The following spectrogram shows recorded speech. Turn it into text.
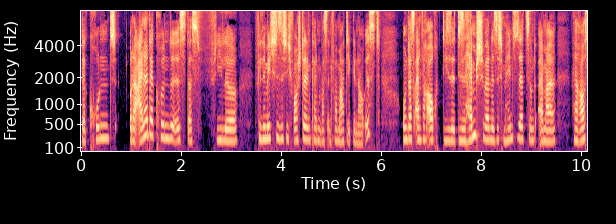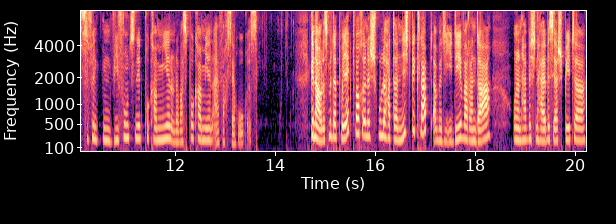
der Grund oder einer der Gründe ist, dass viele, viele Mädchen sich nicht vorstellen können, was Informatik genau ist und dass einfach auch diese, diese Hemmschwelle, sich mal hinzusetzen und einmal herauszufinden, wie funktioniert Programmieren oder was Programmieren, einfach sehr hoch ist. Genau, das mit der Projektwoche in der Schule hat dann nicht geklappt, aber die Idee war dann da und dann habe ich ein halbes Jahr später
